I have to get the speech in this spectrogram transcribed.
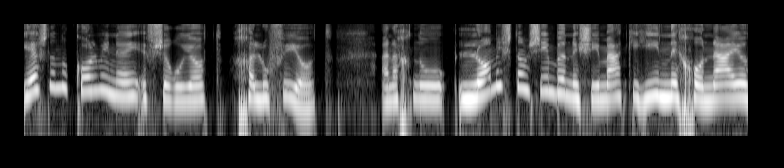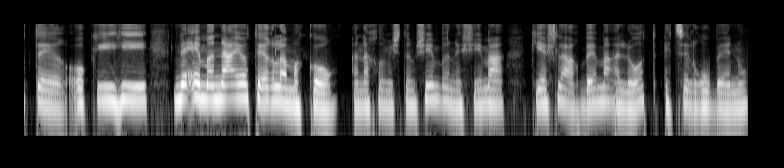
יש לנו כל מיני אפשרויות חלופיות. אנחנו לא משתמשים בנשימה כי היא נכונה יותר, או כי היא נאמנה יותר למקור. אנחנו משתמשים בנשימה כי יש לה הרבה מעלות אצל רובנו.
